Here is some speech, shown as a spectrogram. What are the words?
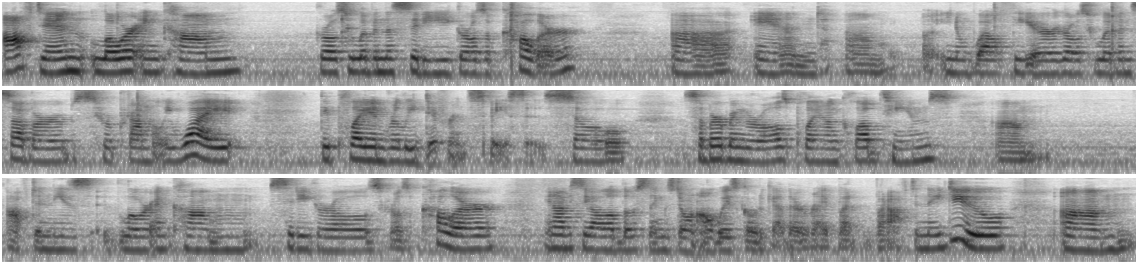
often lower income girls who live in the city, girls of color, uh, and um, you know wealthier girls who live in suburbs who are predominantly white, they play in really different spaces. So suburban girls play on club teams. Um, often these lower income city girls, girls of color, and obviously all of those things don't always go together, right? But but often they do. Um,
